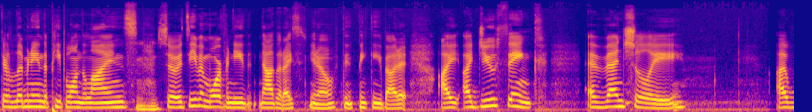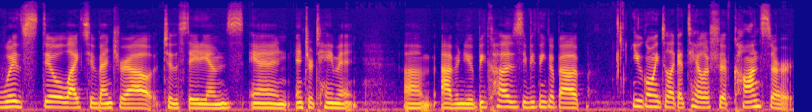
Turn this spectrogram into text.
they're limiting the people on the lines. So it's even more of a need now that I, you know, th- thinking about it. I I do think eventually, I would still like to venture out to the stadiums and entertainment um, avenue because if you think about you going to like a Taylor Swift concert.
